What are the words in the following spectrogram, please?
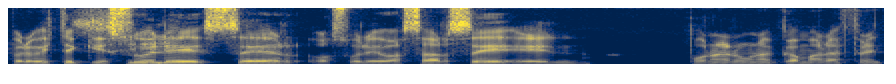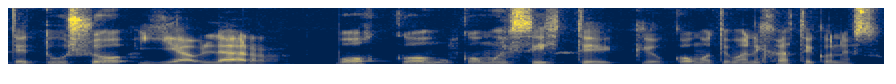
Pero viste que suele ser o suele basarse en poner una cámara frente tuyo y hablar. ¿Vos cómo, hiciste? ¿Cómo te manejaste con eso?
